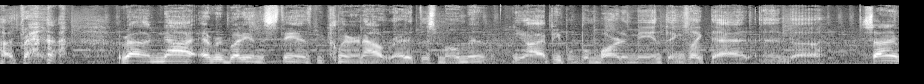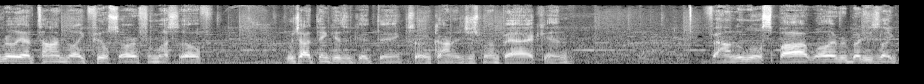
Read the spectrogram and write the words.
I'd rather, not everybody in the stands be clearing out right at this moment. You know, I had people bombarding me and things like that, and uh, so I didn't really have time to like feel sorry for myself, which I think is a good thing. So I kind of just went back and found a little spot while everybody's like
